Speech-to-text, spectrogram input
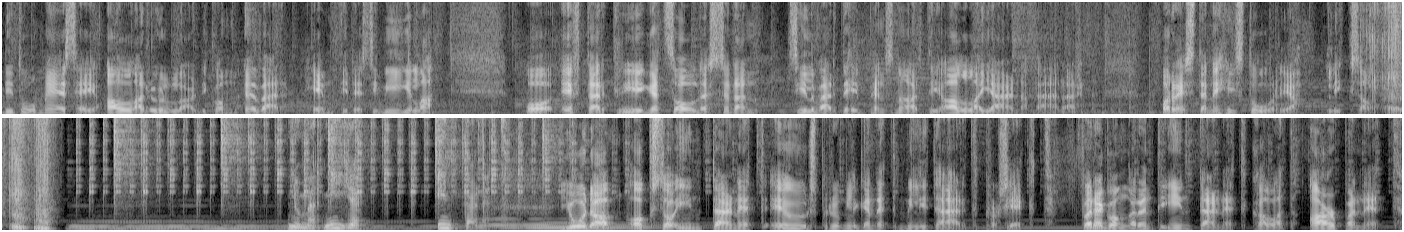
de tog med sig alla rullar de kom över hem till det civila. Och efter kriget såldes sedan silvertejpen snart i alla järnaffärer. Och resten är historia, liksom. Nummer 9. Internet. Jo då, också internet är ursprungligen ett militärt projekt. Föregångaren till internet kallat ARPANET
